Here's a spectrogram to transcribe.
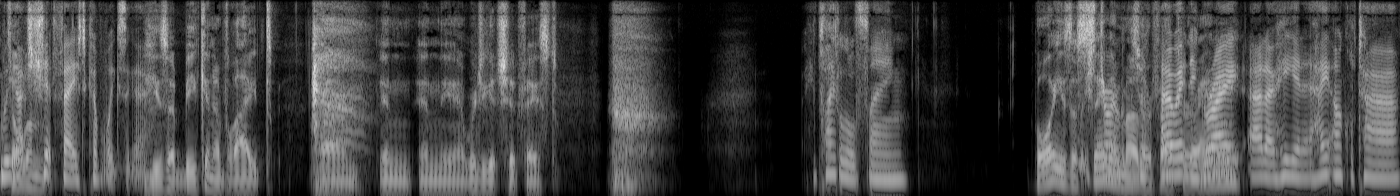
We got shit faced a couple weeks ago. he's a beacon of light um in in the uh, where'd you get shit faced? He played a little thing. Boy, he's a singing motherfucker. Oh, isn't he ain't great? I know he and hey Uncle Ty,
